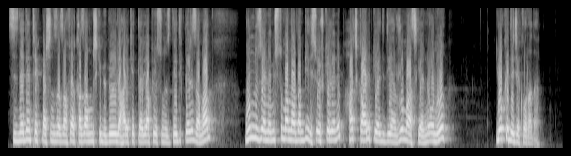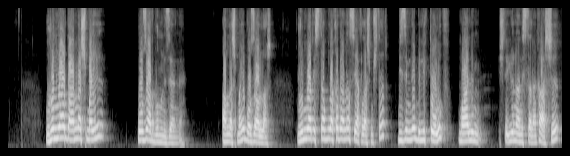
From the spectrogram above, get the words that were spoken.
Siz neden tek başınıza zafer kazanmış gibi böyle hareketler yapıyorsunuz dedikleri zaman bunun üzerine Müslümanlardan birisi öfkelenip haç galip geldi diyen Rum askerini onu yok edecek orada. Rumlar da anlaşmayı bozar bunun üzerine. Anlaşmayı bozarlar. Rumlar İstanbul'a kadar nasıl yaklaşmışlar? Bizimle birlikte olup malum işte Yunanistan'a karşı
